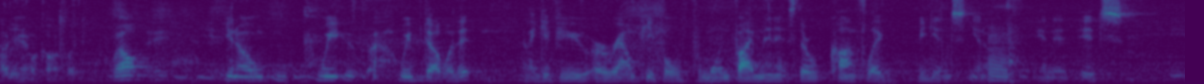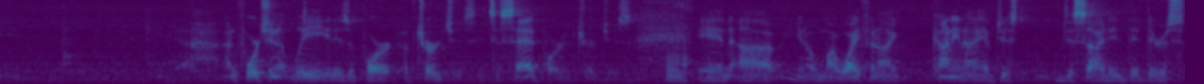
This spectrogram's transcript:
How do you handle conflict? Well, you know, we, we've dealt with it. I think if you are around people for more than five minutes, their conflict begins, you know, mm. and it, it's, unfortunately, it is a part of churches. It's a sad part of churches. Mm. And, uh, you know, my wife and I, Connie and I have just decided that there's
